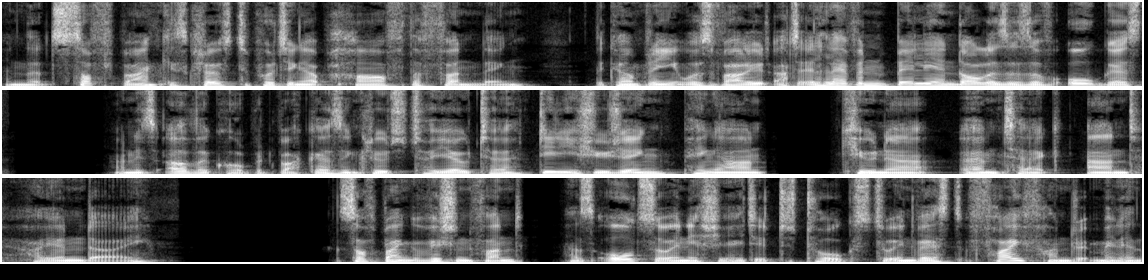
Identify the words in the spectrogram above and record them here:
and that SoftBank is close to putting up half the funding. The company was valued at $11 billion as of August, and its other corporate backers include Toyota, Didi Chuxing, Ping An, Qunar, Emtek, and Hyundai. SoftBank Vision Fund has also initiated talks to invest $500 million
